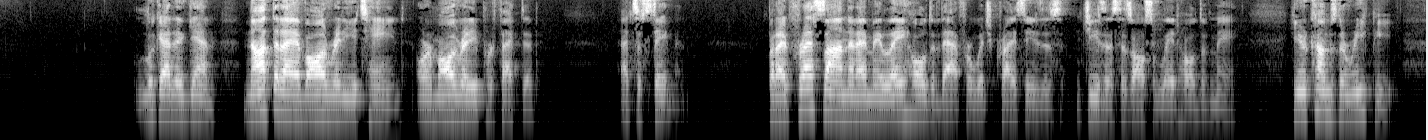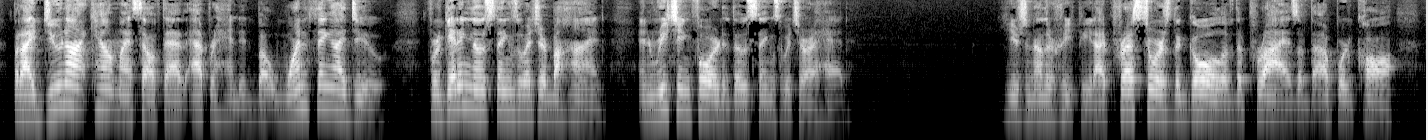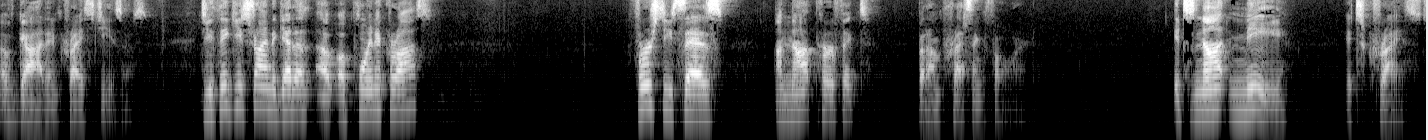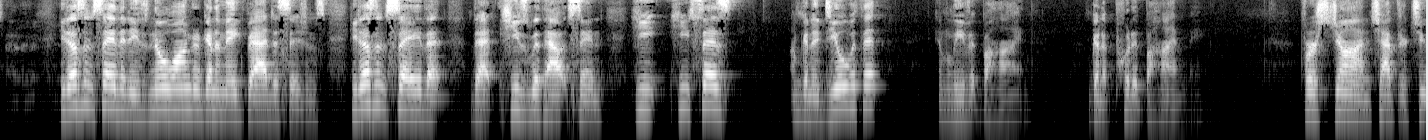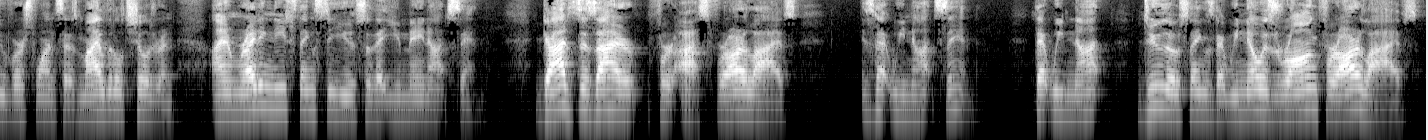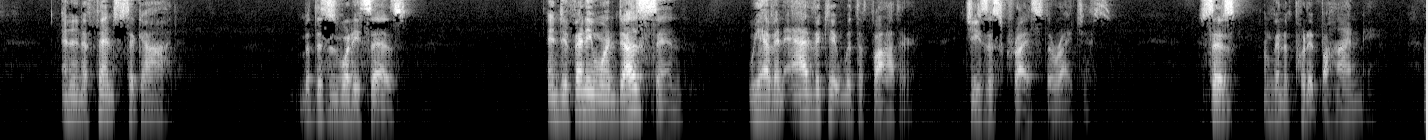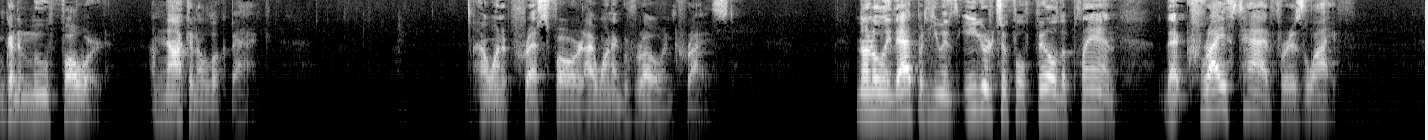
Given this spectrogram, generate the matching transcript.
Look at it again. Not that I have already attained or am already perfected. That's a statement. But I press on that I may lay hold of that for which Christ Jesus, Jesus has also laid hold of me. Here comes the repeat. But I do not count myself to have apprehended, but one thing I do, forgetting those things which are behind, and reaching forward to those things which are ahead. Here's another repeat. I press towards the goal of the prize of the upward call of God in Christ Jesus. Do you think he's trying to get a, a, a point across? First, he says, I'm not perfect, but I'm pressing forward. It's not me, it's Christ. He doesn't say that he's no longer going to make bad decisions. He doesn't say that, that he's without sin. He, he says, I'm going to deal with it and leave it behind. I'm going to put it behind me. 1 John chapter 2 verse 1 says, "My little children, I am writing these things to you so that you may not sin." God's desire for us, for our lives, is that we not sin. That we not do those things that we know is wrong for our lives and an offense to God. But this is what he says. And if anyone does sin, we have an advocate with the Father, Jesus Christ the righteous. Says, I'm going to put it behind me. I'm going to move forward. I'm not going to look back. I want to press forward. I want to grow in Christ. Not only that, but he was eager to fulfill the plan that Christ had for his life.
